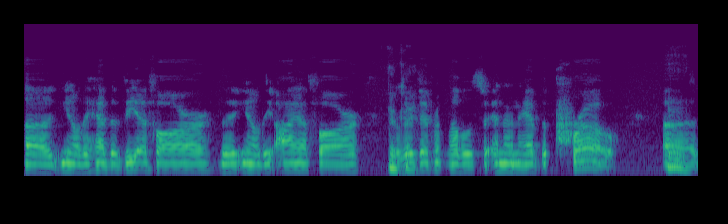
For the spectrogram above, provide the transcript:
uh, you know they have the VFR, the you know the IFR. Those Okay. are different levels, and then they have the Pro uh,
